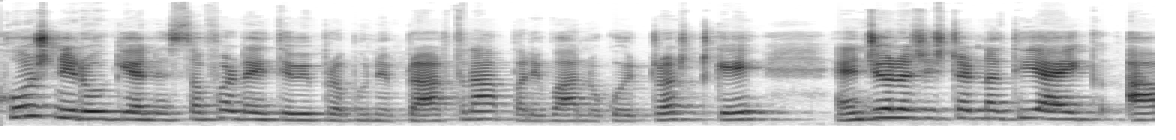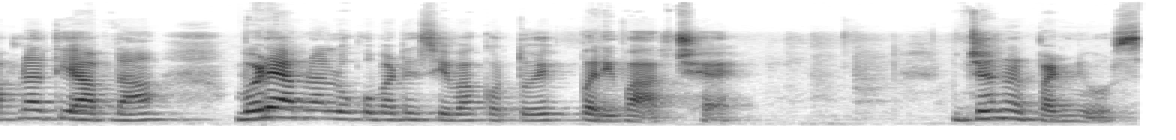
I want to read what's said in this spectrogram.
ખુશ, નિરોગી અને સફળ રહે તેવી પ્રભુને પ્રાર્થના. પરિવારનું કોઈ ટ્રસ્ટ કે એનજીઓ રજિસ્ટર્ડ નથી. આ એક આપનાથી આપના, વડે આપણા લોકો માટે સેવા કરતો એક પરિવાર છે. જનરલ પણ ન્યૂઝ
